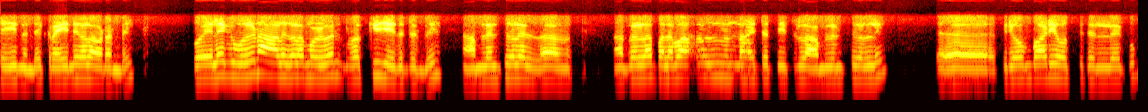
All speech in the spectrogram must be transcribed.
ചെയ്യുന്നുണ്ട്. ക്രെയിനുകൾ അവിടെ ഉണ്ട്. പുഴയിലേക്ക് വീണ ആളുകളെ മുഴുവൻ റെസ്ക്യൂ ചെയ്തിട്ടുണ്ട്. ആംബുലൻസുകളെല്ലാം നാട്ടിലുള്ള പല ഭാഗങ്ങളിൽ നിന്നായിട്ട് എത്തിയിട്ടുള്ള ആംബുലൻസുകളിൽ തിരുവമ്പാടി ഹോസ്പിറ്റലിലേക്കും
